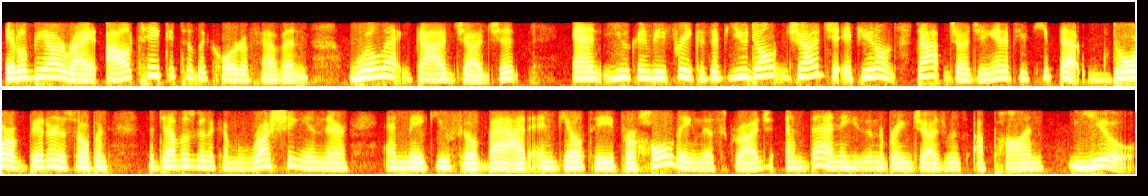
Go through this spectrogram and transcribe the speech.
It'll be all right. I'll take it to the court of heaven. We'll let God judge it and you can be free. Because if you don't judge it, if you don't stop judging it, if you keep that door of bitterness open, the devil's going to come rushing in there and make you feel bad and guilty for holding this grudge, and then he's going to bring judgments upon you.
